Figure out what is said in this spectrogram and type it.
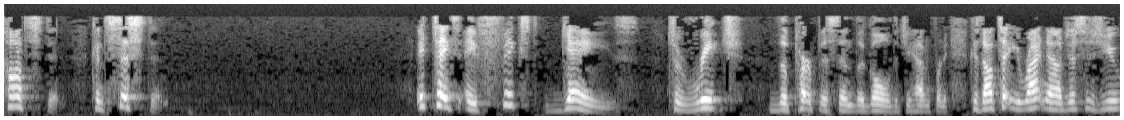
constant, consistent. It takes a fixed gaze to reach the purpose and the goal that you have in front of you. Because I'll tell you right now, just as you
